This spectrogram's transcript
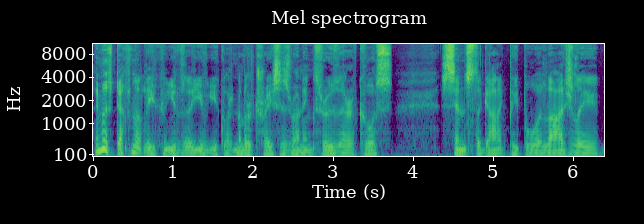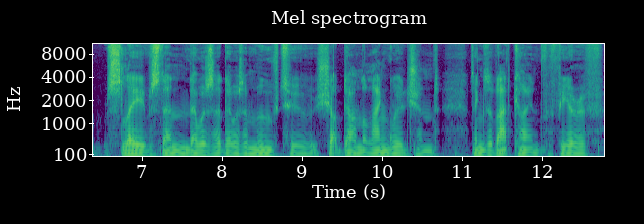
They most definitely, you've, you've got a number of traces running through there, of course. Since the Gaelic people were largely slaves, then there was a, there was a move to shut down the language and things of that kind for fear of,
